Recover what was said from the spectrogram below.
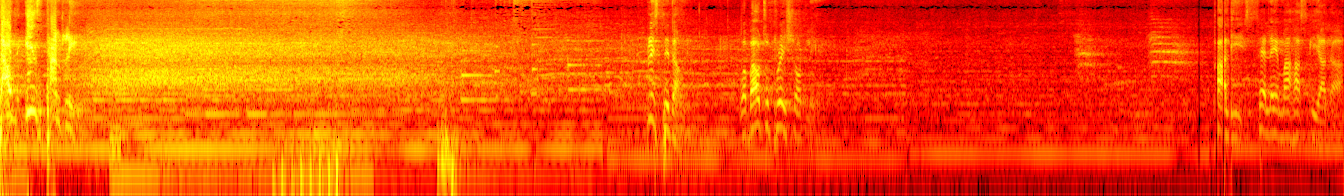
down instantly. Please sit down. We're about to pray shortly Pali Sele Mahaskiada.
